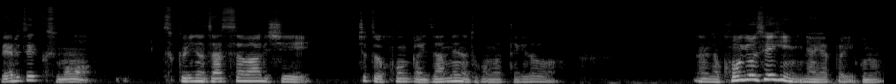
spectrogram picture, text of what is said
ベルテックスも作りの雑さはあるし、ちょっと今回残念なところもあったけど、なんだ工業製品にね、やっぱりこの、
